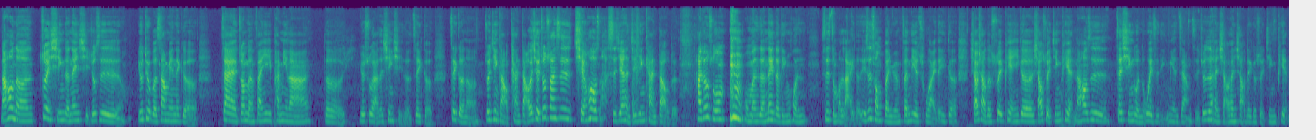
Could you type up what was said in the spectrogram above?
然后呢最新的那一期就是 YouTube 上面那个在专门翻译潘蜜拉的。约书亚的信息的这个这个呢，最近刚好看到，而且就算是前后时间很接近看到的，他就说 我们人类的灵魂是怎么来的，也是从本源分裂出来的一个小小的碎片，一个小水晶片，然后是在星轮的位置里面这样子，就是很小很小的一个水晶片。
